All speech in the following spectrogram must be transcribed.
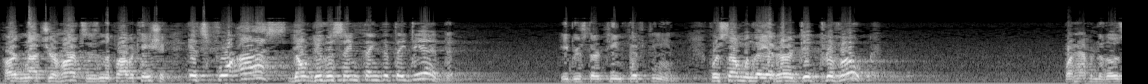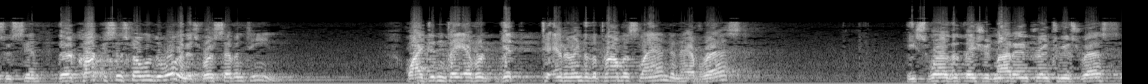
Harden not your hearts is in the provocation. It's for us. Don't do the same thing that they did. Hebrews 13, 15. For some, when they had heard, did provoke. What happened to those who sinned? Their carcasses fell into the wilderness, verse 17. Why didn't they ever get to enter into the promised land and have rest? He swore that they should not enter into his rest,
